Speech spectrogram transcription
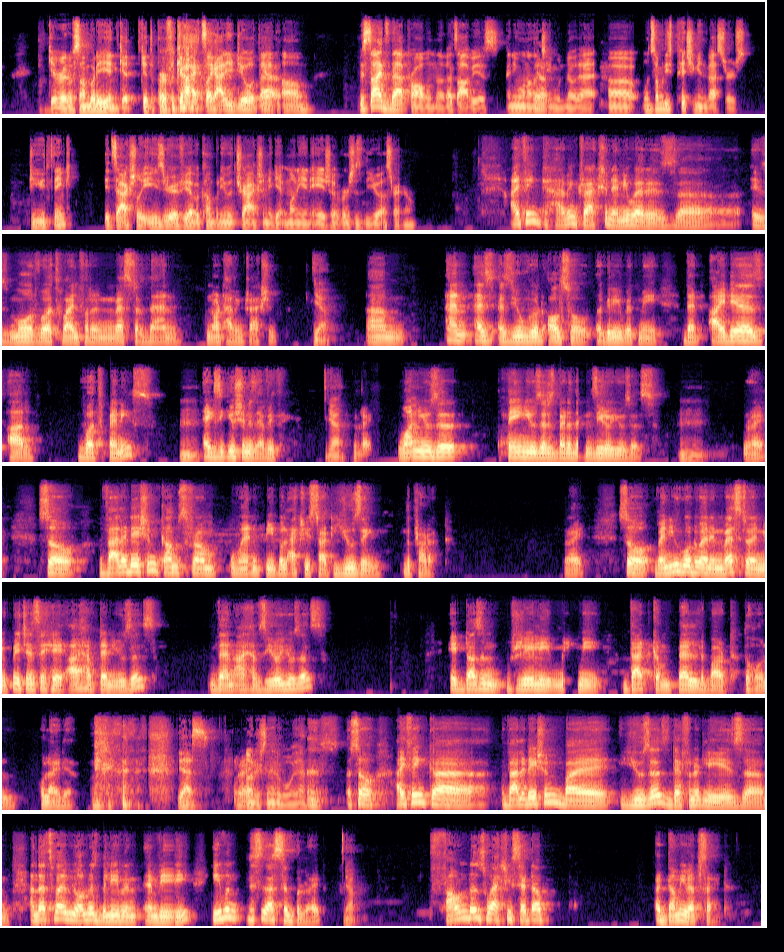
get rid of somebody and get get the perfect guy. It's like how do you deal with that? Yeah. Um, besides that problem though, that's obvious. Anyone on the yeah. team would know that. Uh, when somebody's pitching investors, do you think it's actually easier if you have a company with traction to get money in Asia versus the US right now? I think having traction anywhere is uh, is more worthwhile for an investor than not having traction. Yeah. Um, and as as you would also agree with me that ideas are worth pennies. Mm. Execution is everything. Yeah. Right. One yeah. user, paying user is better than zero users. Mm-hmm. Right. So validation comes from when people actually start using the product. Right. So when you go to an investor and you pitch and say, hey, I have 10 users, then I have zero users, it doesn't really make me that compelled about the whole whole idea. yes. Right? Understandable, yeah. So I think uh, validation by users definitely is, um, and that's why we always believe in MVP. Even this is as simple, right? Yeah. Founders who actually set up a dummy website,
